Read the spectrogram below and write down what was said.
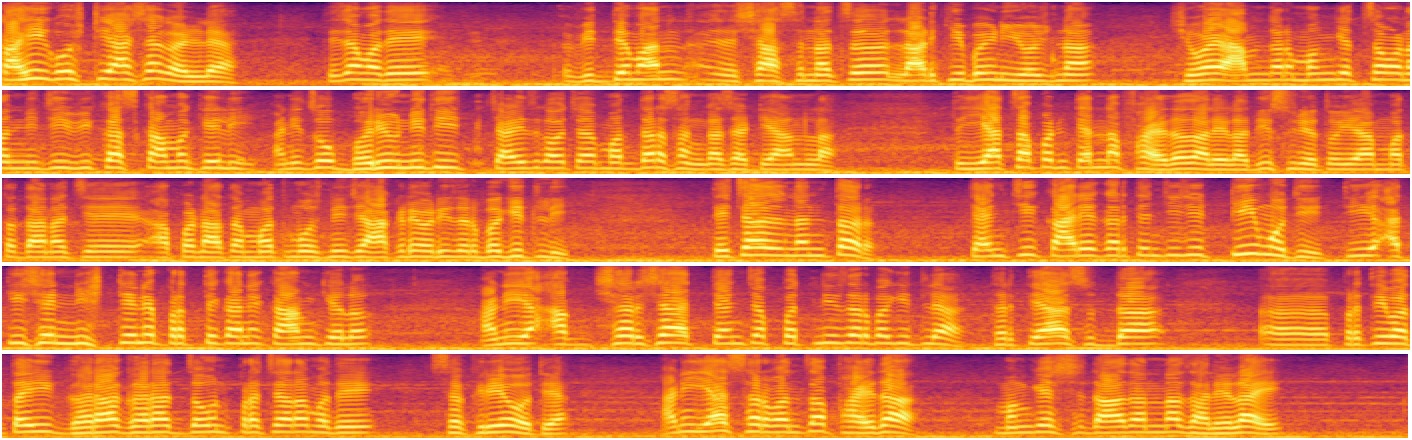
काही गोष्टी अशा घडल्या. त्याच्यामध्ये विद्यमान शासनाचं लाडकी बहीण योजना शिवाय आमदार मंगेश चव्हाणांनी जी विकास कामं केली आणि जो भरीव निधी चाळीसगावच्या मतदारसंघासाठी आणला तर याचा पण त्यांना फायदा झालेला दिसून येतो. या मतदानाचे आपण आता मतमोजणीची आकडेवारी जर बघितली त्याच्यानंतर त्यांची कार्यकर्त्यांची जी टीम होती ती अतिशय निष्ठेने प्रत्येकाने काम केलं आणि अक्षरशः त्यांच्या पत्नी जर बघितल्या तर त्यासुद्धा प्रतिभाताई घराघरात जाऊन प्रचारामध्ये सक्रिय होत्या. आणि या सर्वांचा फायदा मंगेश दादांना झालेला आहे.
